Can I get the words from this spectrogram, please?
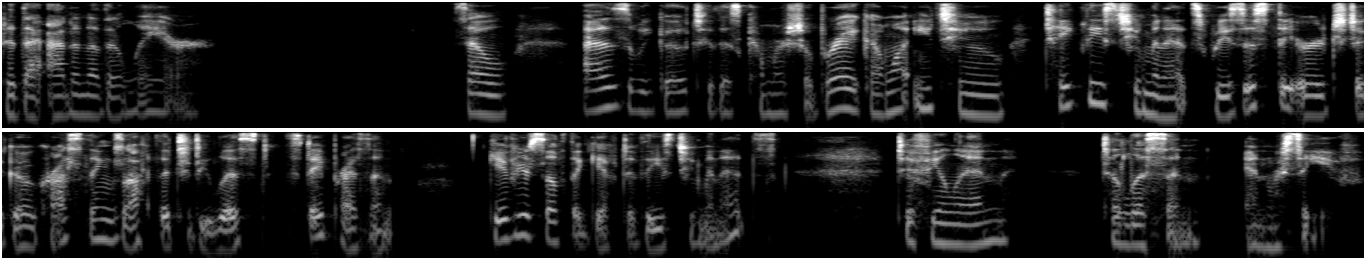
Did that add another layer? So, as we go to this commercial break, I want you to take these two minutes, resist the urge to go cross things off the to do list, stay present, give yourself the gift of these two minutes to feel in, to listen, and receive.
